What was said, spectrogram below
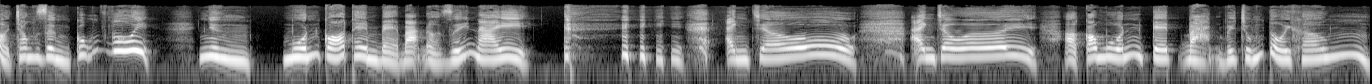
ở trong rừng cũng vui, nhưng muốn có thêm bè bạn ở dưới này. anh Châu, anh Châu ơi, à, có muốn kết bạn với chúng tôi không?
